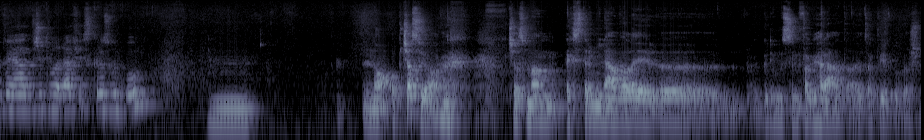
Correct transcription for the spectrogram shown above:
vyjádřit, hledáš i skrz hudbu? Hmm. No, občas jo. Občas mám extrémní návaly, eh, kdy musím fakt hrát a je to takový jako až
